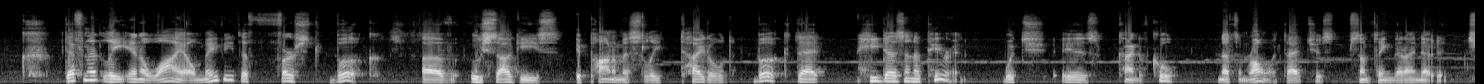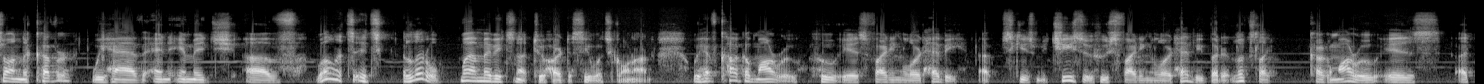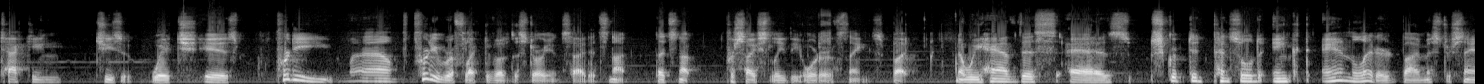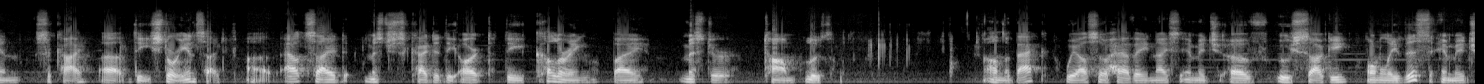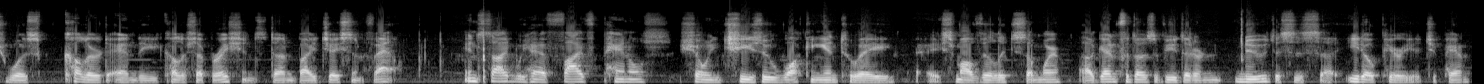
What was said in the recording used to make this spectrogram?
definitely in a while, maybe the first book of Usagi's eponymously titled book that he doesn't appear in, which is kind of cool. Nothing wrong with that, just something that I noted. So on the cover, we have an image of, well, it's it's a little, well, maybe it's not too hard to see what's going on. We have Kagamaru, who is fighting Lord Hebi, uh, excuse me, Chizu, who's fighting Lord Hebi, but it looks like Kagamaru is attacking Chizu, which is pretty well, pretty reflective of the story inside. It's not that's not precisely the order of things, but now we have this as scripted, penciled, inked, and lettered by Mr. Stan Sakai, uh, the story inside. Uh, outside, Mr. Sakai did the art, the coloring by Mr. Tom Luth. On the back, we also have a nice image of Usagi, only this image was colored and the color separations done by Jason Val. Inside we have five panels showing Chizu walking into a, a small village somewhere. Again, for those of you that are new, this is uh, Edo period Japan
